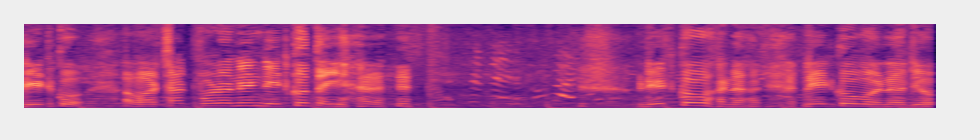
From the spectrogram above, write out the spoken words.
ડેટકો. વરસાદ પડે ને ડેટકો તૈયાર. ડેટકો બના ડેટકો બનાવજો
